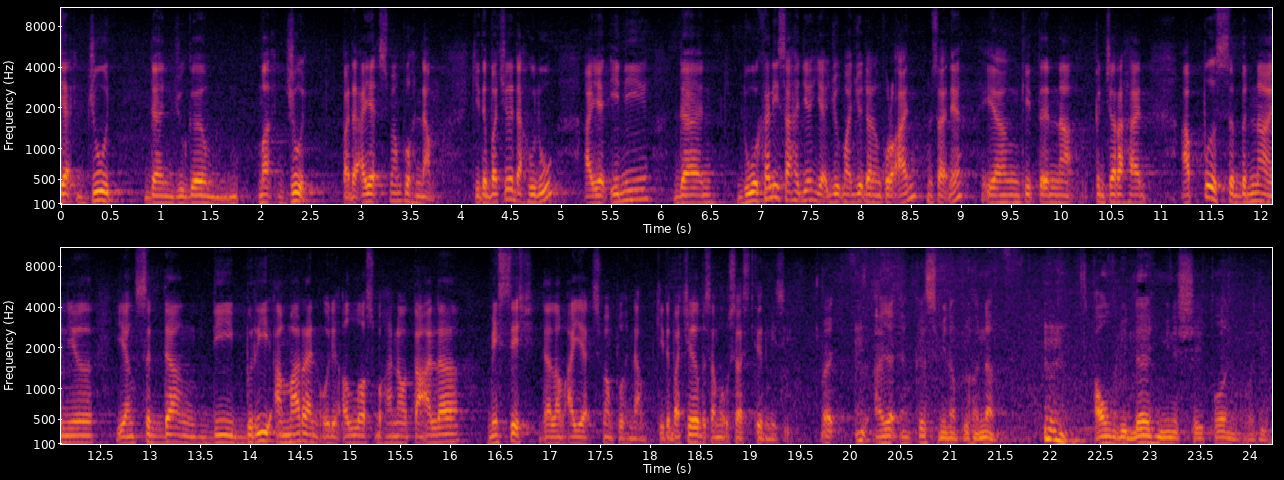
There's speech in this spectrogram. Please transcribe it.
Ya'jud dan juga Ma'jud pada ayat 96 kita baca dahulu ayat ini dan dua kali sahaja Ya'juj Ma'juj dalam Quran Ustaz ya yang kita nak pencerahan apa sebenarnya yang sedang diberi amaran oleh Allah Subhanahu Taala mesej dalam ayat 96 kita baca bersama Ustaz Tirmizi Baik, ayat yang ke-96. A'udzubillahi minasyaitonir rajim.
